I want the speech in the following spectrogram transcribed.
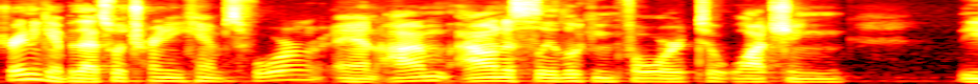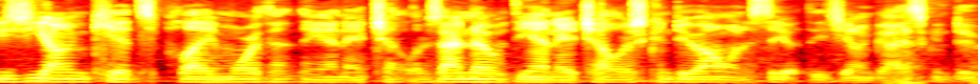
training camp, but that's what training camp's for. And I'm honestly looking forward to watching these young kids play more than the NHLers. I know what the NHLers can do. I want to see what these young guys can do.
